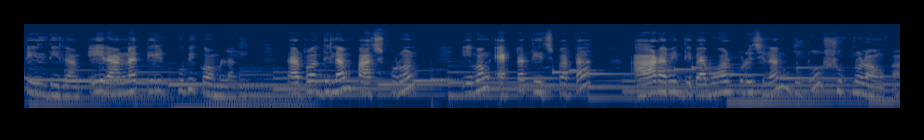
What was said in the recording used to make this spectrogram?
তেল দিলাম। এই রান্নার তেল খুবই কম লাগে। তারপর দিলাম পাঁচ ফোড়ন এবং একটা তেজপাতা আর আমি ব্যবহার করেছিলাম দুটো শুকনো লঙ্কা।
